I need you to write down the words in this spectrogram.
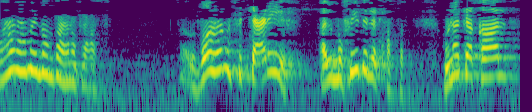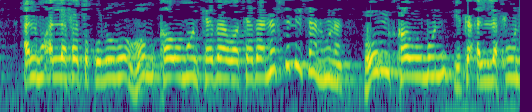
وهذا أيضا ظاهر في الحصر. ظاهر في التعريف المفيد للحصر. هناك قال المؤلفة قلوبهم هم قوم كذا وكذا. نفس اللسان هنا هم قوم يتألفون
